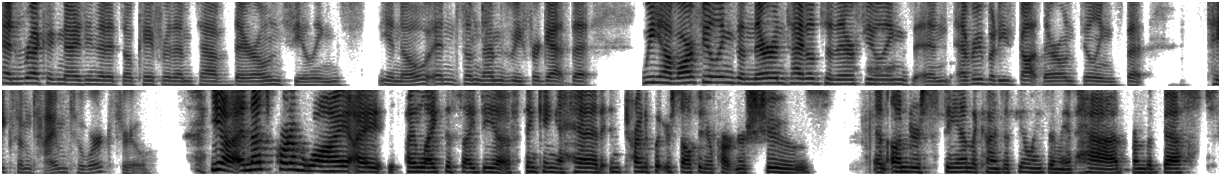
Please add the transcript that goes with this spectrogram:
and recognizing that it's okay for them to have their own feelings, you know, and sometimes we forget that we have our feelings and they're entitled to their feelings and everybody's got their own feelings that take some time to work through yeah and that's part of why i i like this idea of thinking ahead and trying to put yourself in your partner's shoes and understand the kinds of feelings they may have had from the best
